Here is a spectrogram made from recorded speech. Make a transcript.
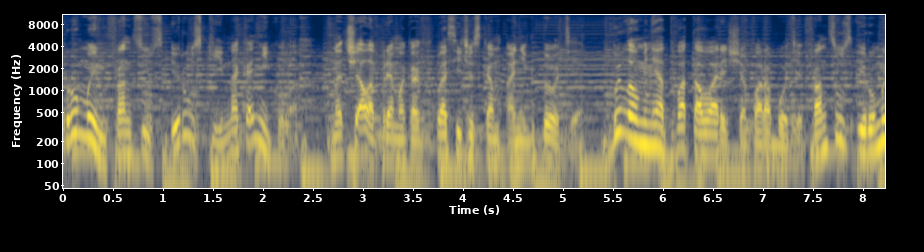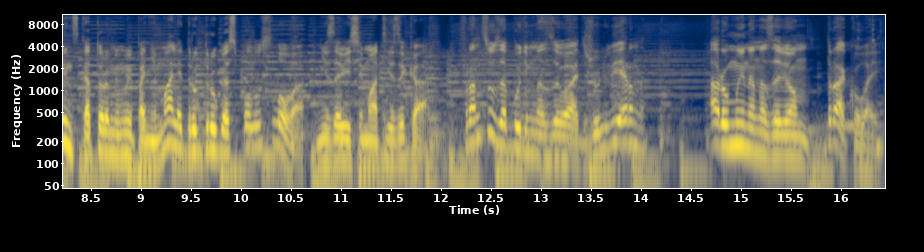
Румын, француз и русский на каникулах. Начало прямо как в классическом анекдоте. Было у меня два товарища по работе, француз и румын, с которыми мы понимали друг друга с полуслова, независимо от языка. Француза будем называть Жюль Верн, а румына назовем Дракулой,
